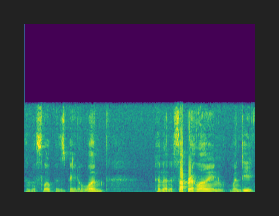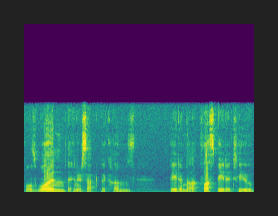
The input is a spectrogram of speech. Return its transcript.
and the slope is beta 1. And then a separate line, when d equals 1, the intercept becomes beta naught plus beta 2,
